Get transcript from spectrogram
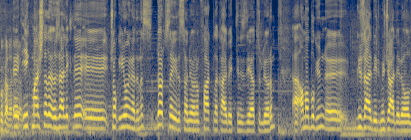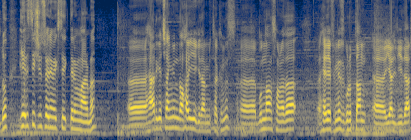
Bu kadar. Evet ilk maçta da özellikle e, çok iyi oynadınız. 4 sayıydı sanıyorum farkla kaybettiniz diye hatırlıyorum. E, ama bugün e, güzel bir mücadele oldu. İlerisi için söylemek istediklerim var mı? Ee, Her geçen gün daha iyi giden bir takımız. Ee, Bundan sonra da hedefimiz gruptan e, ya lider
